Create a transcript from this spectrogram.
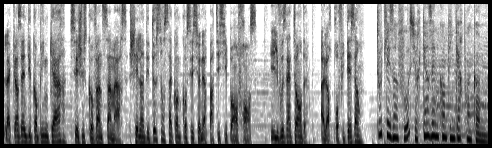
La quinzaine du camping-car, c'est jusqu'au 25 mars chez l'un des 250 concessionnaires participants en France. Ils vous attendent, alors profitez-en. Toutes les infos sur quinzainecampingcar.com.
